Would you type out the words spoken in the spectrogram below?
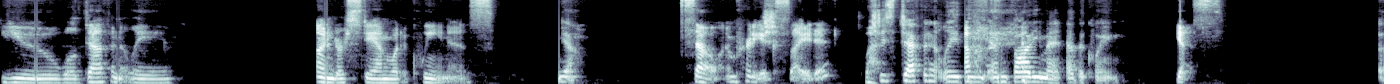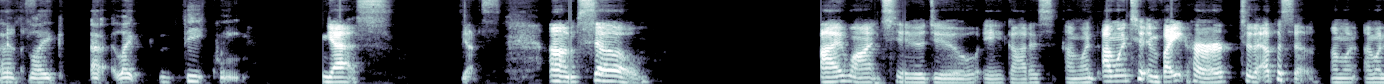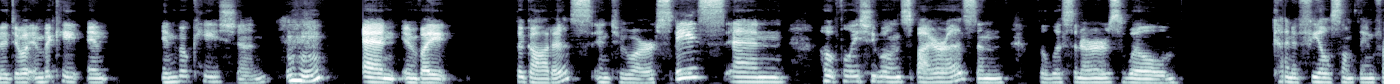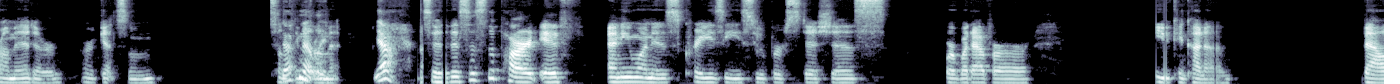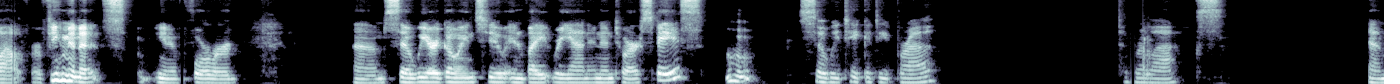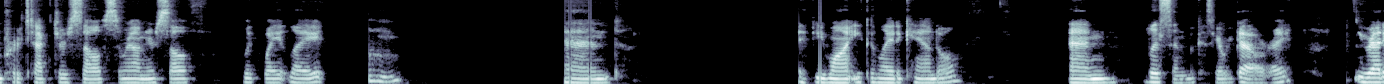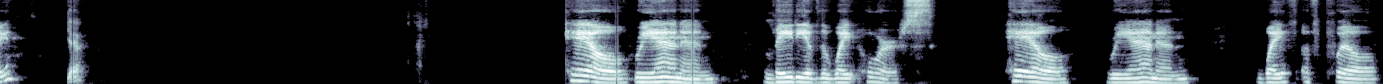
you will definitely understand what a queen is. Yeah. So I'm pretty excited. She's definitely the embodiment of a queen, Yes. of Yes. like uh, like the queen. Yes. Yes. Um, so I want to do a goddess. I want I want to invite her to the episode. I want I want to do an invocate in, invocation hmm and invite the goddess into our space and hopefully she will inspire us and the listeners will kind of feel something from it or or get some something from Definitely. it. Yeah. So this is the part if anyone is crazy, superstitious, or whatever, you can kind of bow out for a few minutes, you know, forward. Um, so we are going to invite Rhiannon into our space. hmm So we take a deep breath to relax and protect yourself, surround yourself with white light. hmm And if you want, you can light a candle and listen because here we go, right? You ready? Yep. Hail, Rhiannon, Lady of the White Horse. Hail, Rhiannon, wife of Pwyll,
